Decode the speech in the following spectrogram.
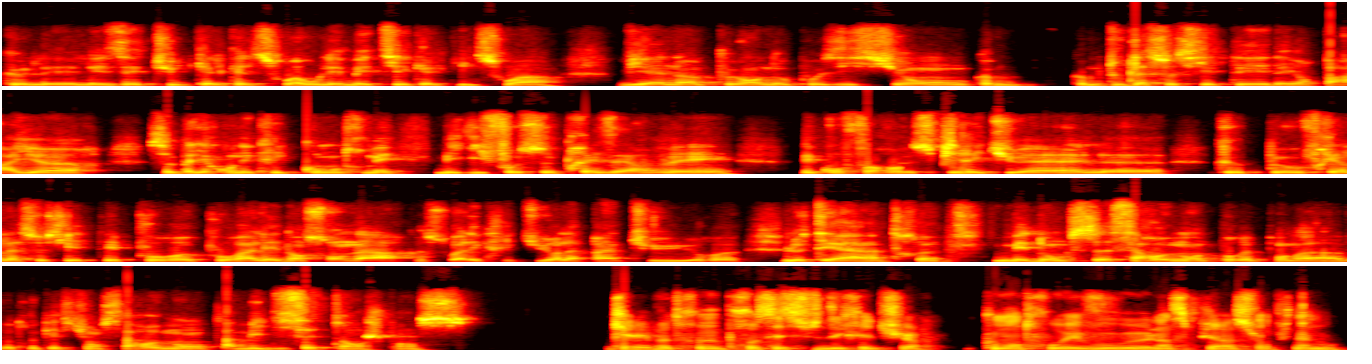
que les, les études, quelles qu'elles soient, ou les métiers, quels qu'ils soient, viennent un peu en opposition, comme comme toute la société, d'ailleurs par ailleurs. Ça veut pas dire qu'on écrit contre, mais mais il faut se préserver des conforts spirituels euh, que peut offrir la société pour pour aller dans son art, que ce soit l'écriture, la peinture, le théâtre. Mais donc ça, ça remonte, pour répondre à votre question, ça remonte à mes 17 ans, je pense. Quel est votre processus d'écriture? Comment trouvez-vous l'inspiration finalement?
